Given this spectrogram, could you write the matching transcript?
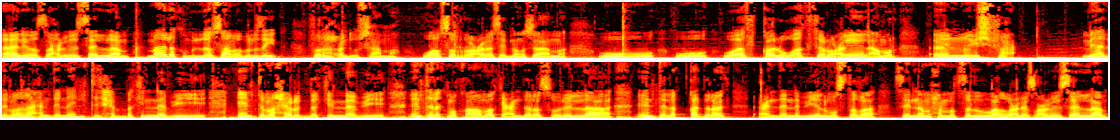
آله وصحبه وسلم. ما لكم إلا أسامة بن زيد. فراحوا عند أسامة وأصروا على سيدنا أسامة. و... و... وأثقلوا وأكثروا عليه الأمر إنه يشفع. لهذه المرة عندنا إنت يحبك النبي إنت ما حيردك النبي إنت لك مقامك عند رسول الله إنت لك قدرك عند النبي المصطفى سيدنا محمد صلى الله عليه وصحبه وسلم.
